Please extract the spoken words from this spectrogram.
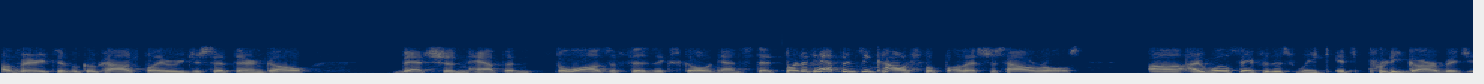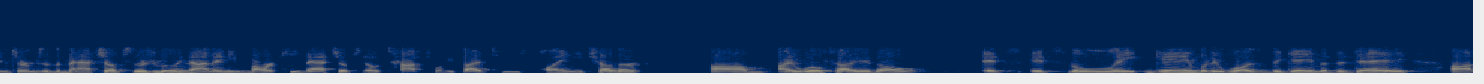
A very typical college player where you just sit there and go, that shouldn't happen. The laws of physics go against it. But it happens in college football. That's just how it rolls. Uh, I will say for this week, it's pretty garbage in terms of the matchups. There's really not any marquee matchups, no top 25 teams playing each other. Um, I will tell you, though, it's it's the late game, but it was the game of the day. Uh,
